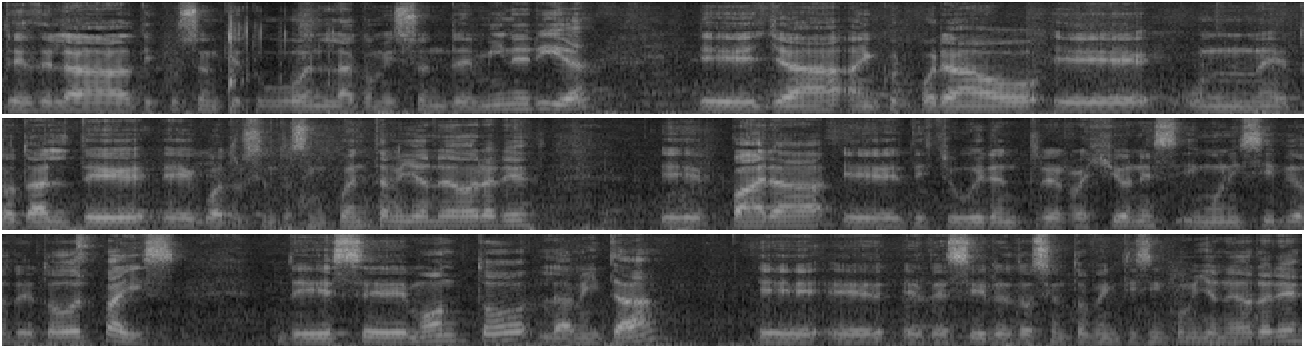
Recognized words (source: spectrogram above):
desde la discusión que tuvo en la Comisión de Minería, eh, ya ha incorporado eh, un total de 450 millones de dólares para distribuir entre regiones y municipios de todo el país. De ese monto, la mitad, es decir, 225 millones de dólares,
